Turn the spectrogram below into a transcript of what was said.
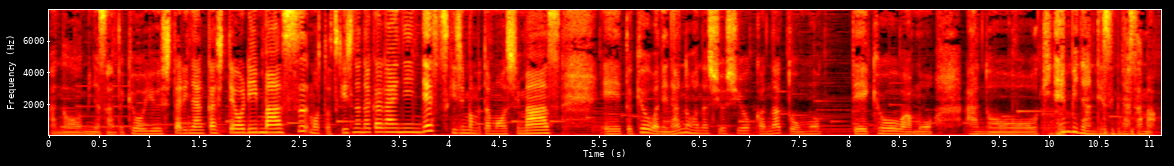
あの皆さんと共有したりなんかしております。元築地の仲買人です。築地ママと申します。えっ、ー、と、今日はね、何のお話をしようかなと思って、今日はもう、あのー、記念日なんです、皆様。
